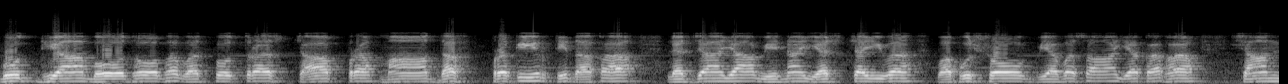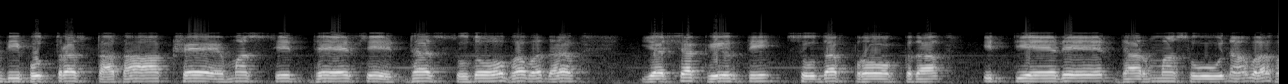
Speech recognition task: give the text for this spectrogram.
बुद्ध्या बोधो भवत्पुत्रश्चाप्रमादः प्रकीर्तितः लज्जाया विनयश्चैव वपुषो व्यवसायकः। शान्तिपुत्रस्तथा क्षेमसिद्धे सिद्धः सुतो भवद यशकीर्तिसुतः प्रोक्त इत्येते धर्मसूनवः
